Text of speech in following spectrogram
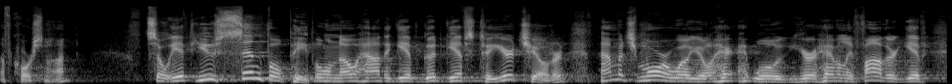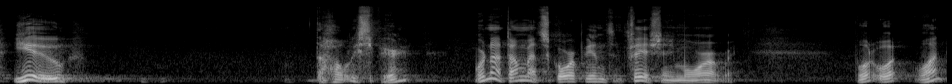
Of course not. So if you sinful people know how to give good gifts to your children, how much more will your, will your heavenly Father give you the Holy Spirit? We're not talking about scorpions and fish anymore, are we? What, what, what?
